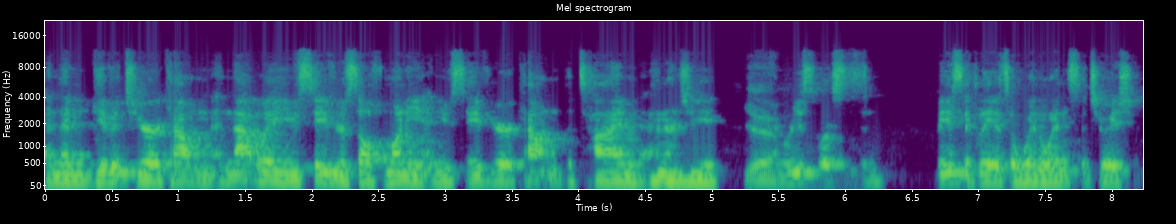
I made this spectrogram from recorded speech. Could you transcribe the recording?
and then give it to your accountant. And that way you save yourself money and you save your accountant the time and energy yeah. and resources. And basically it's a win-win situation.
